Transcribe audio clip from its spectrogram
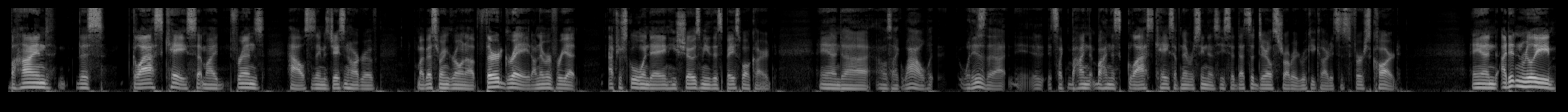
behind this glass case at my friend's house. His name is Jason Hargrove, my best friend growing up, third grade. I'll never forget. After school one day, and he shows me this baseball card and uh, I was like, "Wow, what what is that?" It's like behind behind this glass case. I've never seen this. He said, "That's the Darryl Strawberry rookie card. It's his first card." And I didn't really,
